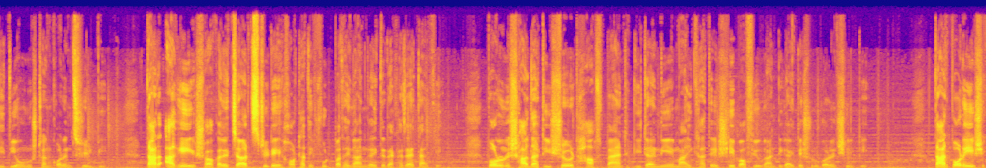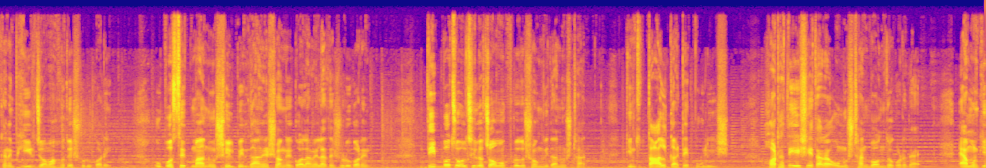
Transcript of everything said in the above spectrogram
দ্বিতীয় অনুষ্ঠান করেন শিল্পী। তার আগে সকালে চার্চ স্ট্রিটে হঠাৎই ফুটপাথে গান গাইতে দেখা যায় তাকে। পরনে সাদা T shirt half pant guitar নিয়ে মাইক হাতে শেপ অফ ইউ গানটি গাইতে শুরু করেন শিল্পী। তারপরেই সেখানে ভিড় জমা হতে শুরু করে। উপস্থিত মানুষ শিল্পীর গানের সঙ্গে গলা মেলাতে শুরু করেন। দিব্য চলছিল চমকপ্রদ সঙ্গীতানুষ্ঠান, কিন্তু তাল কাটে পুলিশ। হঠাৎই এসে তারা অনুষ্ঠান বন্ধ করে দেয়, এমনকি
